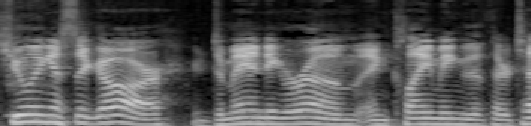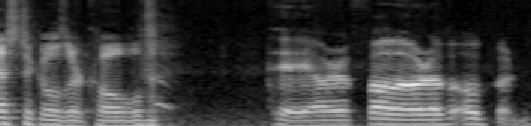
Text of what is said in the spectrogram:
chewing a cigar, demanding rum, and claiming that their testicles are cold, they are a follower of Ogun.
